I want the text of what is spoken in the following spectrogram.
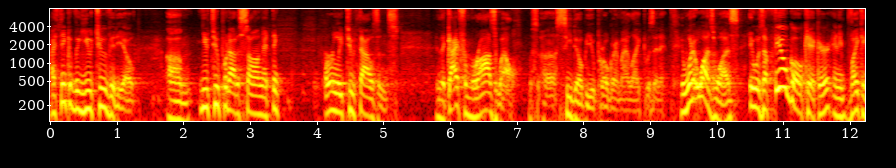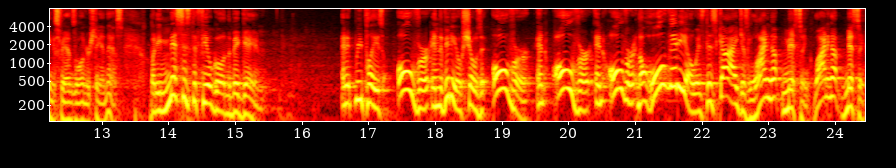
I think of a U2 video. Um, U2 put out a song, I think early 2000s. And the guy from Roswell, uh, a CW program I liked, was in it. And what it was was, it was a field goal kicker, and Vikings fans will understand this, but he misses the field goal in the big game. And it replays over, and the video shows it over and over and over. The whole video is this guy just lining up, missing, lining up, missing.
